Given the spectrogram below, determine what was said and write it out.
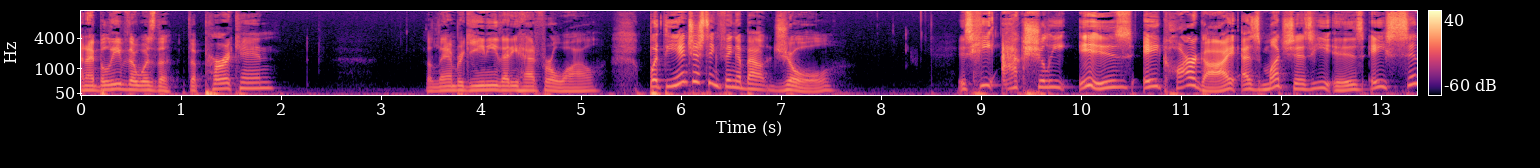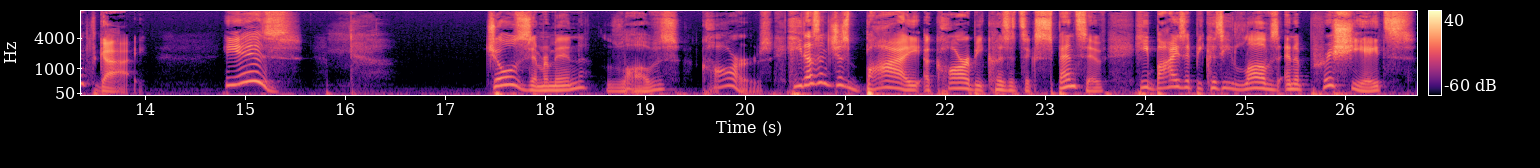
And I believe there was the, the Huracan, the Lamborghini that he had for a while. But the interesting thing about Joel is he actually is a car guy as much as he is a synth guy. He is. Joel Zimmerman loves cars. He doesn't just buy a car because it's expensive, he buys it because he loves and appreciates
